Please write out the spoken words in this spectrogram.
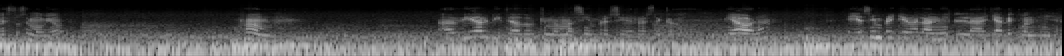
¿Esto se movió? Hmm. Había olvidado que mamá siempre cierra ese cajón. Y ahora, ella siempre lleva la, llave con ella.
